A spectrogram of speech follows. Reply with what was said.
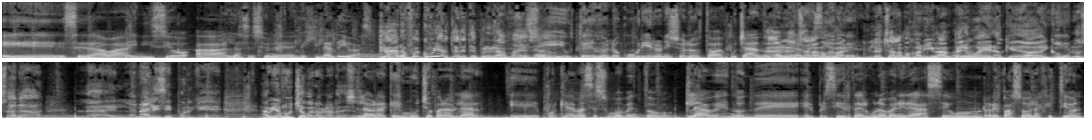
eh, se daba inicio a las sesiones legislativas. Claro, fue cubierto en este programa eso. Sí, ustedes dos lo cubrieron y yo lo estaba escuchando Claro, también lo, charlamos con, lo charlamos con Iván, pero bueno, quedó inconclusa la- la- el análisis porque había mucho para hablar de eso. La verdad que hay mucho para hablar, eh, porque además es un momento clave en donde el presidente de alguna manera hace un repaso de la gestión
